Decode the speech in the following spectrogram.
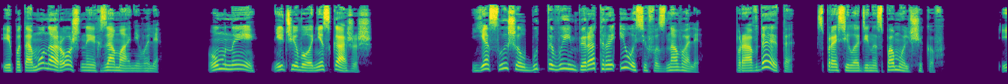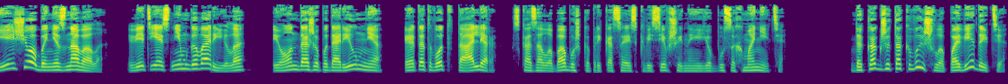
и потому нарочно их заманивали. Умны, ничего не скажешь. Я слышал, будто вы императора Иосифа знавали. Правда это? Спросил один из помольщиков. Еще бы не знавала, ведь я с ним говорила, и он даже подарил мне этот вот талер», — сказала бабушка, прикасаясь к висевшей на ее бусах монете. «Да как же так вышло? Поведайте!»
